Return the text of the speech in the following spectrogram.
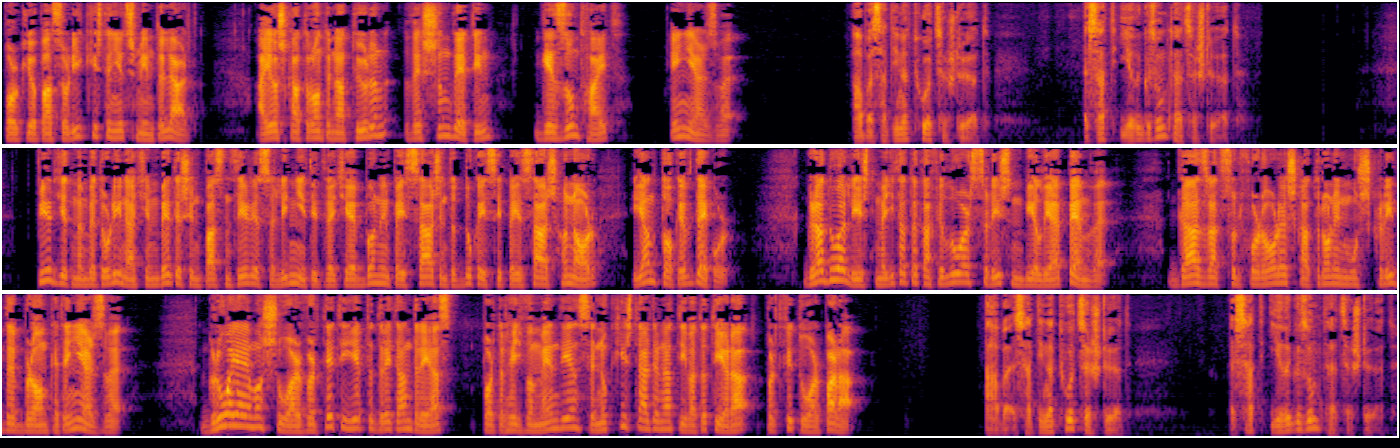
Por kjo pasuri kishte një çmim të lartë. Ajo shkatërronte natyrën dhe shëndetin, Gesundheit, e njerëzve. Aber es hat die Natur zerstört. Es hat ihre Gesundheit zerstört. Pirgjet me mbeturina që mbeteshin pas nxjerrjes së linjitit dhe që e bënin peisazhin të dukej si peisazh hënor, janë tokë e vdekur. Gradualisht, megjithatë ka filluar sërish mbjellja e pemëve. Gazrat sulfurore shkatërronin mushkëritë dhe bronket e njerëzve. Gruaja e moshuar vërtet i jep të drejtë Andreas, por tërheq vëmendjen se nuk kishte alternativa të tjera për të fituar para. Aber es hat die Natur zerstört. Es hat ihre Gesundheit zerstört.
